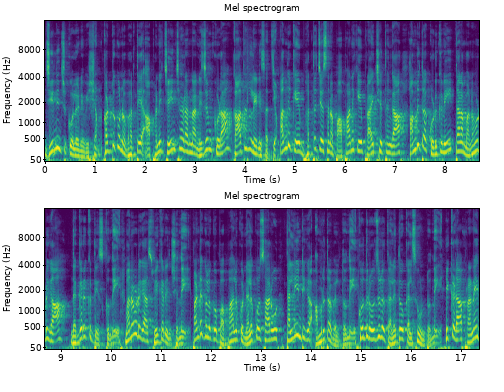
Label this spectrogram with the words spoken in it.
జీర్ణించుకోలేని విషయం. కట్టుకున్న భర్తే ఆ పని చేయించాడన్న నిజం కూడా కాదనలేని సత్యం. అందుకే భర్త చేసిన పాపానికి ప్రాయశ్చిత్తంగా అమృత కొడుకుని తన మనవుడిగా దగ్గరకు తీసుకుంది. మనవుడిగా స్వీకరించింది. పండుగలకు పబ్బాలకు నెలకోసారు తల్లి ఇంటికి అమృత వెళ్తుంది. కొద్ది రోజులు తల్లితో కలిసి ఉంటుంది. ఇక్కడ ప్రణయ్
